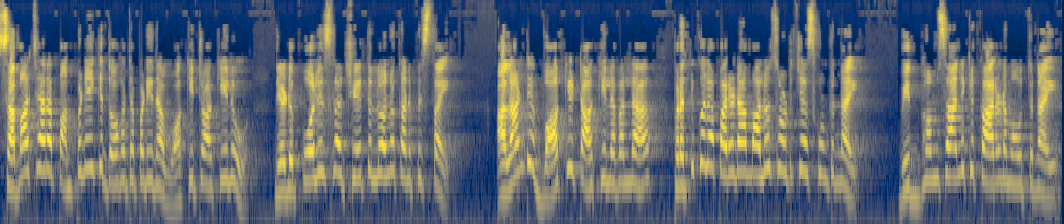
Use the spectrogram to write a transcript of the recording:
సమాచార పంపిణీకి దోహదపడిన వాకీ టాకీలు నేడు పోలీసుల చేతుల్లోనూ కనిపిస్తాయి. అలాంటి వాకీ టాకీల వల్ల ప్రతికూల పరిణామాలు చోటు చేసుకుంటున్నాయి. విధ్వంసానికి కారణమవుతున్నాయి.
